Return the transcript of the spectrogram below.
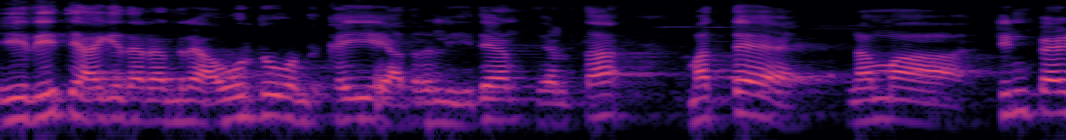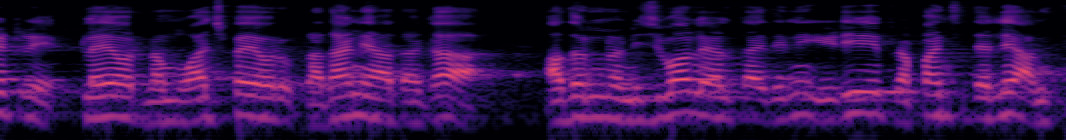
ಈ ರೀತಿ ಆಗಿದ್ದಾರೆ ಅಂದರೆ ಅವ್ರದ್ದು ಒಂದು ಕೈ ಅದರಲ್ಲಿ ಇದೆ ಅಂತ ಹೇಳ್ತಾ, ಮತ್ತೆ ನಮ್ಮ ಟಿನ್ ಪ್ಯಾಟ್ರಿ ಪ್ಲೇಯರ್, ನಮ್ಮ ವಾಜಪೇಯಿ ಅವರು ಪ್ರಧಾನಿ ಆದಾಗ ಅದನ್ನು ನಿಜವಾಗ್ಲೂ ಹೇಳ್ತಾ ಇದ್ದೀನಿ. ಇಡೀ ಪ್ರಪಂಚದಲ್ಲಿ ಅಂಥ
